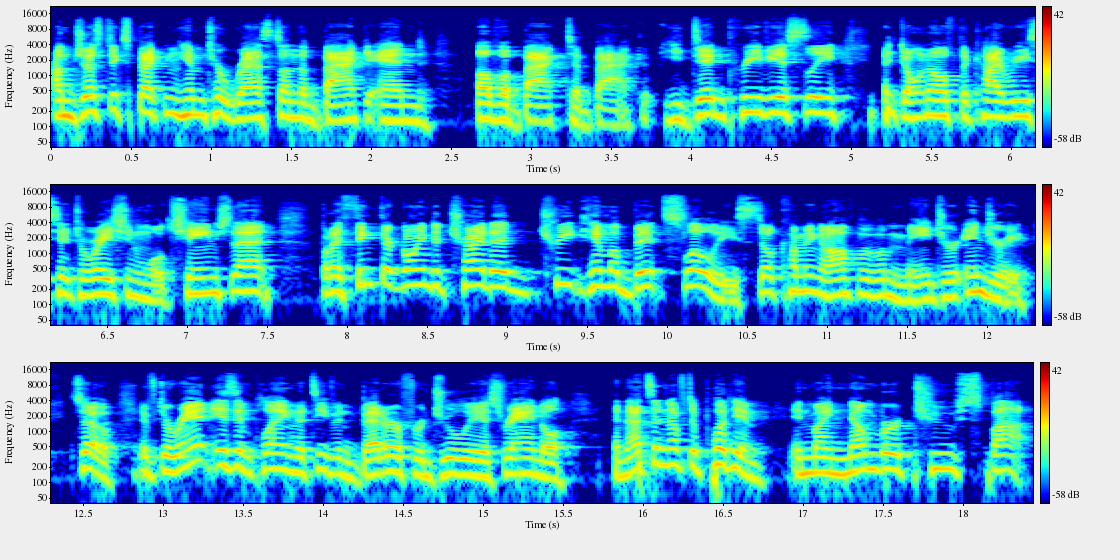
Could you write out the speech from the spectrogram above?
I'm just expecting him to rest on the back end of a back to back. He did previously. I don't know if the Kyrie situation will change that, but I think they're going to try to treat him a bit slowly. He's still coming off of a major injury. So if Durant isn't playing, that's even better for Julius Randle, and that's enough to put him in my number two spot.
